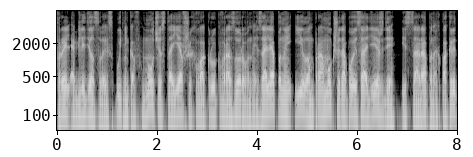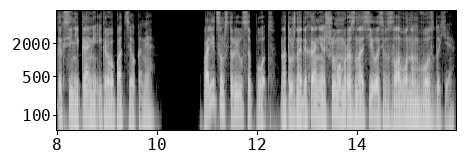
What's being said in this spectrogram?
Фрель оглядел своих спутников, молча стоявших вокруг в разорванной, заляпанной илом, промокшей до пояса одежде, исцарапанных, покрытых синяками и кровоподтеками. По лицам струился пот, натужное дыхание шумом разносилось в зловонном воздухе.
